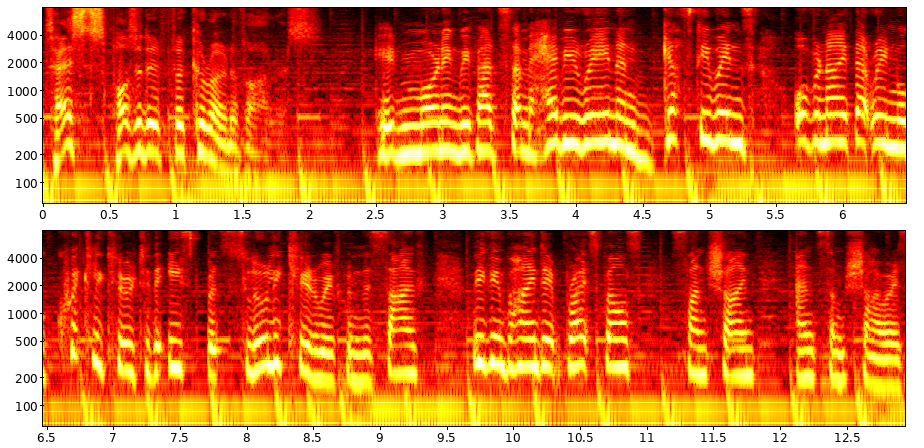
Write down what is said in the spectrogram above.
tests positive for coronavirus. Good morning. We've had some heavy rain and gusty winds. Overnight, that rain will quickly clear to the east but slowly clear away from the south, leaving behind it bright spells, sunshine and some showers.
